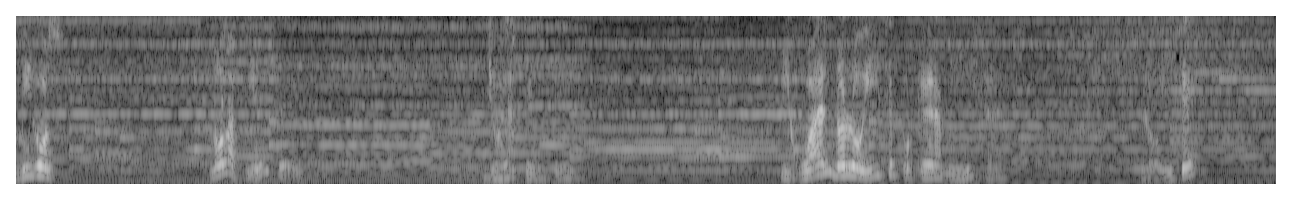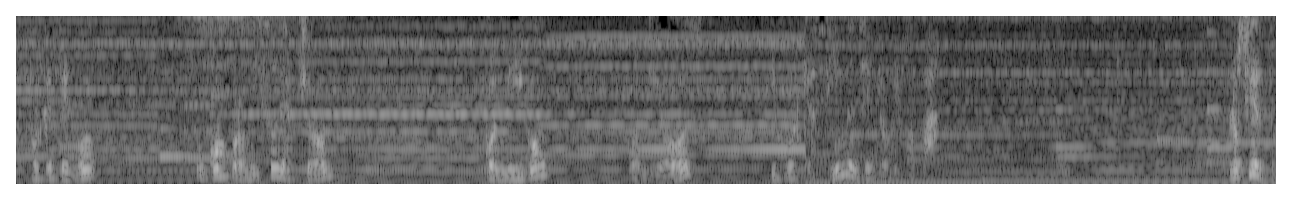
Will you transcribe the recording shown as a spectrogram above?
Amigos, no la pienses. Yo la pensé. Igual no lo hice porque era mi hija. Lo hice porque tengo un compromiso de acción conmigo, con Dios y porque así me enseñó mi papá. Lo cierto,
